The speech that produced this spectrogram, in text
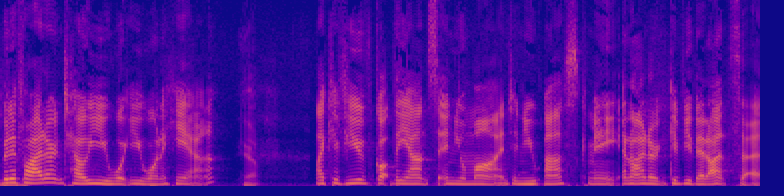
But if bit- I don't tell you what you want to hear, yeah, like if you've got the answer in your mind and you ask me and I don't give you that answer,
